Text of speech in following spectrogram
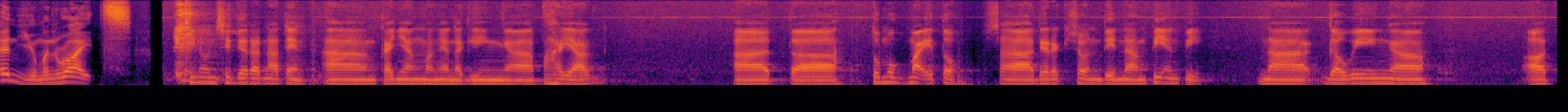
and human rights. Kinonsidera natin ang kanyang mga naging uh, pahayag at uh, tumugma ito sa direksyon din ng PNP na gawing uh, at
